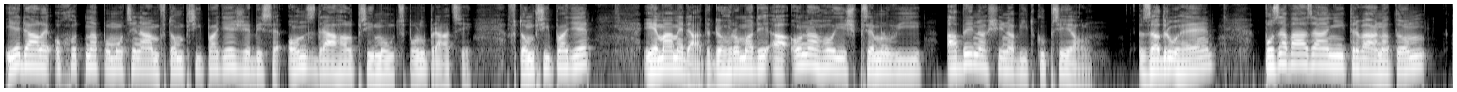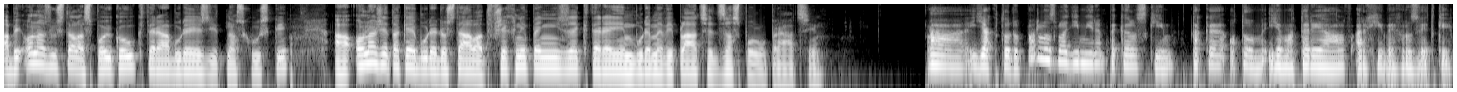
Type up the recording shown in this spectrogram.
Je dále ochotna pomoci nám v tom případě, že by se on zdráhal přijmout spolupráci. V tom případě je máme dát dohromady a ona ho již přemluví, aby naši nabídku přijal. Za druhé, po zavázání trvá na tom, aby ona zůstala spojkou, která bude jezdit na schůzky a ona, že také bude dostávat všechny peníze, které jim budeme vyplácet za spolupráci. A jak to dopadlo s Vladimírem Pekelským? Také o tom je materiál v archívech rozvědky.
